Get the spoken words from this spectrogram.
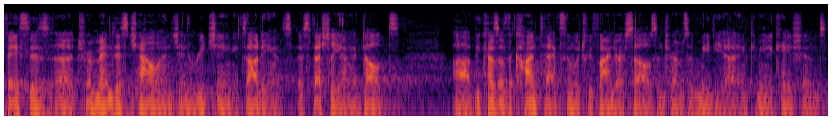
faces a tremendous challenge in reaching its audience, especially young adults, uh, because of the context in which we find ourselves in terms of media and communications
